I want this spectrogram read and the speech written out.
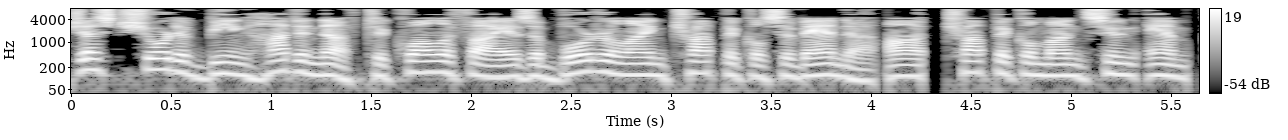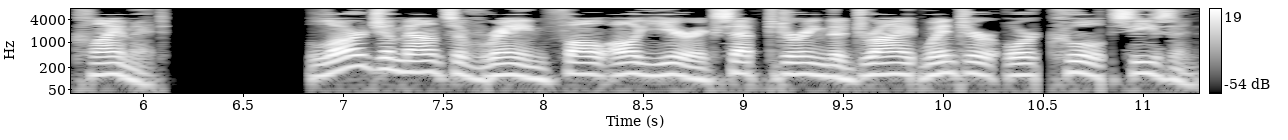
just short of being hot enough to qualify as a borderline tropical savanna tropical monsoon climate. Large amounts of rain fall all year except during the dry winter or cool season.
